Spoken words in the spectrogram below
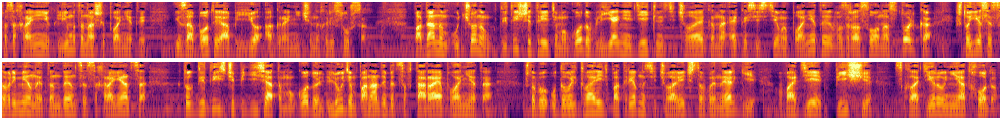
по сохранению климата нашей планеты и заботы об ее ограниченных ресурсах. По данным ученым, к 2003 году влияние деятельности человека на экосистемы планеты возросло настолько, что если современные тенденции сохранятся, то к 2050 году людям понадобится вторая планета, чтобы удовлетворить потребности человечества в энергии, воде, пище, складировании отходов.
